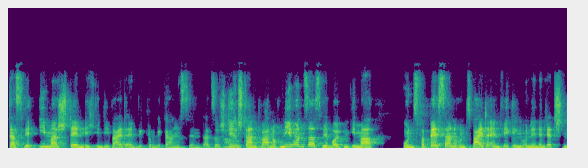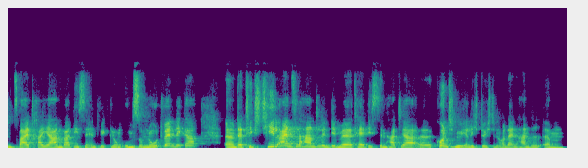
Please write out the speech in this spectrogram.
dass wir immer ständig in die Weiterentwicklung gegangen sind. Also ah, Stillstand ah, war noch nie unseres, wir wollten immer uns verbessern, uns weiterentwickeln. Und in den letzten zwei, drei Jahren war diese Entwicklung umso notwendiger. Äh, der Textileinzelhandel, in dem wir tätig sind, hat ja äh, kontinuierlich durch den Onlinehandel ähm,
